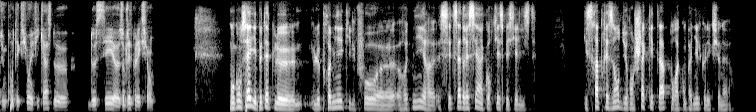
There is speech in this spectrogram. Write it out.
une protection efficace de, de ces euh, objets de collection? Mon conseil, et peut-être le, premier qu'il faut retenir, c'est de s'adresser à un courtier spécialiste qui sera présent durant chaque étape pour accompagner le collectionneur.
